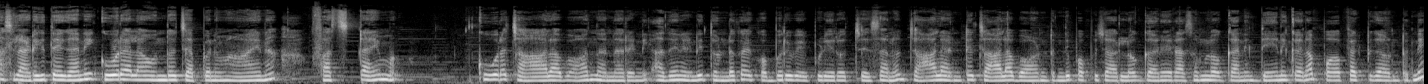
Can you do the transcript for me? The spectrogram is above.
అసలు అడిగితే కానీ కూర ఎలా ఉందో చెప్పను. మా ఆయన ఫస్ట్ టైం కూర చాలా బాగుంది అన్నారండి అదేనండి దొండకాయ కొబ్బరి వేపుడు ఈరోజు చేశాను. చాలా అంటే చాలా బాగుంటుంది. పప్పుచారులోకి కానీ రసంలోకి కానీ దేనికైనా పర్ఫెక్ట్గా ఉంటుంది.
